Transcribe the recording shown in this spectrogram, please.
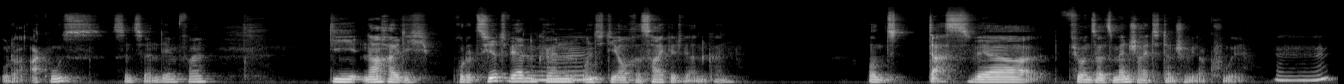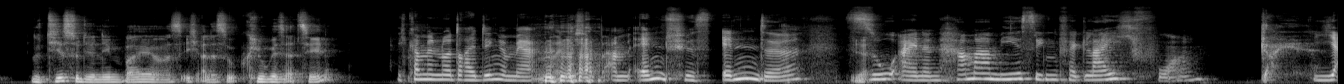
oder Akkus sind es ja in dem Fall, die nachhaltig produziert werden können mhm. und die auch recycelt werden können. Und das wäre für uns als Menschheit dann schon wieder cool. Mhm. Notierst du dir nebenbei, was ich alles so Kluges erzähle? Ich kann mir nur drei Dinge merken und ich habe am Ende fürs Ende ja. so einen hammermäßigen Vergleich vor. Geil. Ja.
